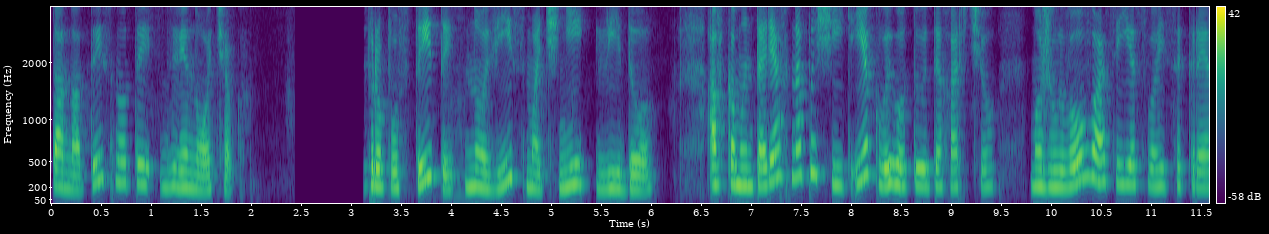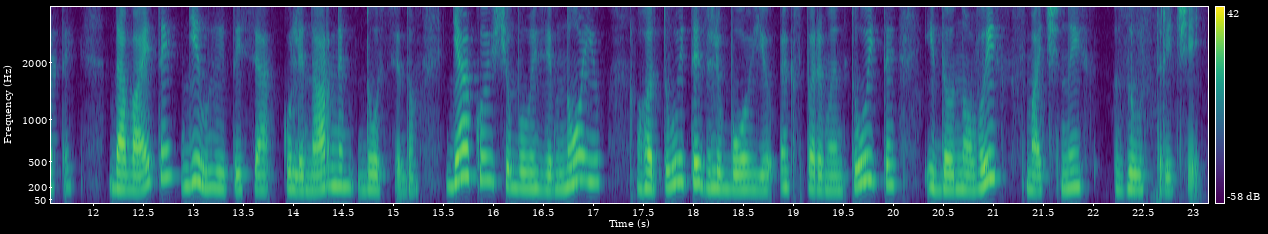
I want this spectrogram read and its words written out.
та натиснути дзвіночок. Пропустити нові смачні відео. А в коментарях напишіть, як ви готуєте харчо. Можливо, у вас є свої секрети. Давайте ділитися кулінарним досвідом. Дякую, що були зі мною. Готуйте з любов'ю, експериментуйте і до нових смачних зустрічей!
